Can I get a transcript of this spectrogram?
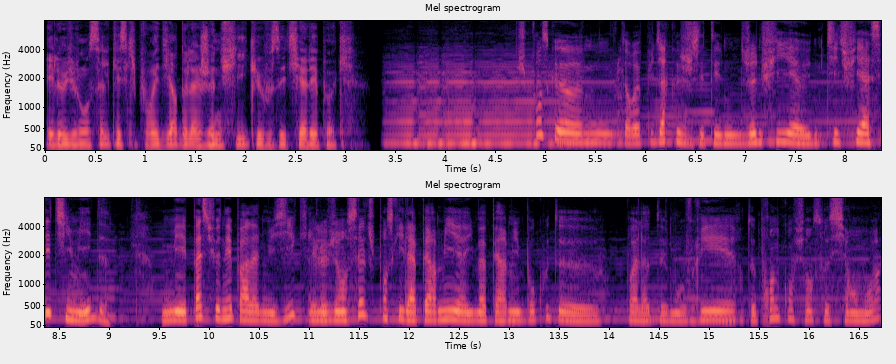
Et le violoncelle, qu'est-ce qu'il pourrait dire de la jeune fille que vous étiez à l'époque? Je pense que euh, aurait pu dire que j'étais une jeune fille, euh, une petite fille assez timide, mais passionnée par la musique. Et le violoncelle, je pense qu'il permis, m'a permis beaucoup de, voilà, de m'ouvrir, de prendre confiance aussi en moi.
